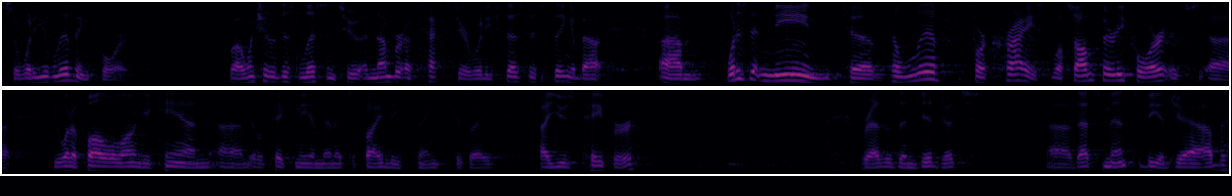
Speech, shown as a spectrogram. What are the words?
So, what are you living for? Well, I want you to just listen to a number of texts here when he says this thing about um, what does it mean to, to live for Christ? Well, Psalm 34 is, uh, if you want to follow along, you can. Um, it'll take me a minute to find these things because I, I use paper rather than digits. Uh, that's meant to be a jab,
